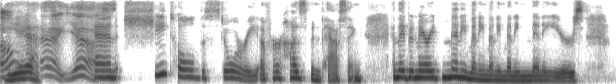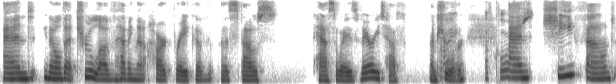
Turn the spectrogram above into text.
Oh, yes. Okay, yes. And she told the story of her husband passing. And they'd been married many, many, many, many, many years. And, you know, that true love, having that heartbreak of a spouse pass away is very tough, I'm Right. sure. of course. And she found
